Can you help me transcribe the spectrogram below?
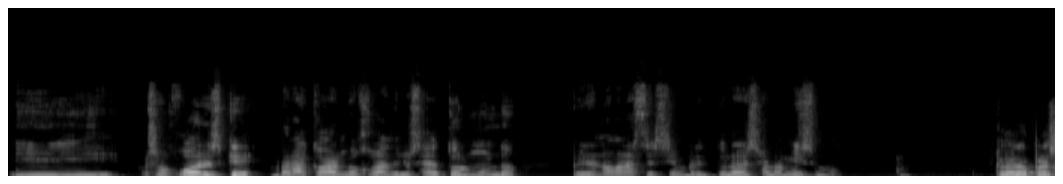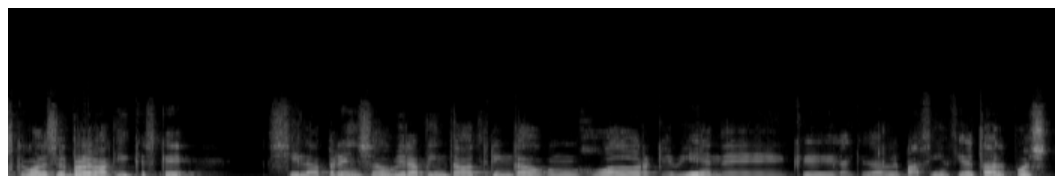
y son jugadores que van a acabar mejorando y lo sabe todo el mundo, pero no van a ser siempre titulares ahora mismo. Claro, pero es que ¿cuál es el problema aquí? Que es que si la prensa hubiera pintado a Trincao como un jugador que viene, que hay que darle paciencia y tal, pues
